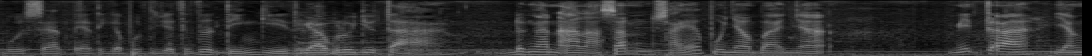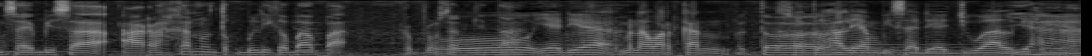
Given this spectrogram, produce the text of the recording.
Buset ya 37 juta itu tinggi itu. 30 juta. Dengan alasan saya punya banyak mitra yang saya bisa arahkan untuk beli ke Bapak ke perusahaan kita. Oh, ya dia menawarkan Betul. suatu hal yang bisa dia jual gitu ya. Iya.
